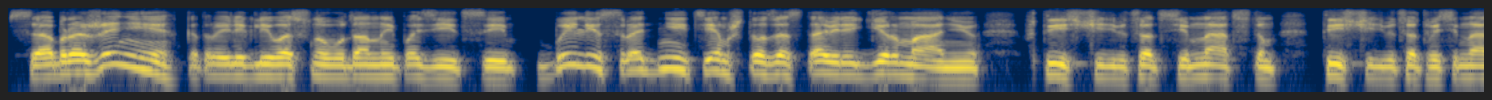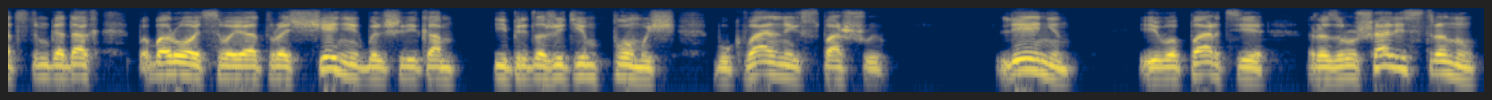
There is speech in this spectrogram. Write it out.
Соображения, которые легли в основу данной позиции, были сродни тем, что заставили Германию в 1917-1918 годах побороть свое отвращение к большевикам и предложить им помощь, буквально их спасшую. Ленин и его партия разрушали страну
